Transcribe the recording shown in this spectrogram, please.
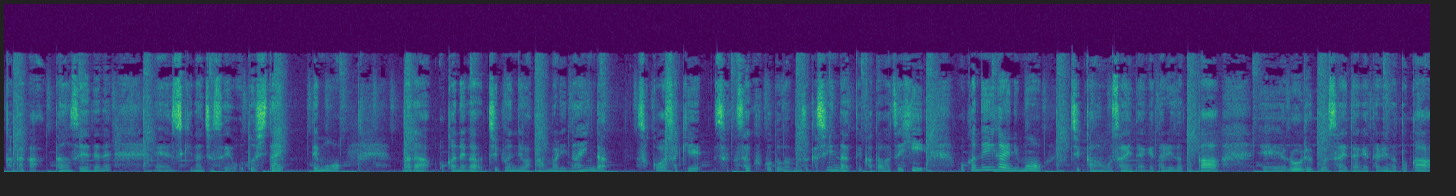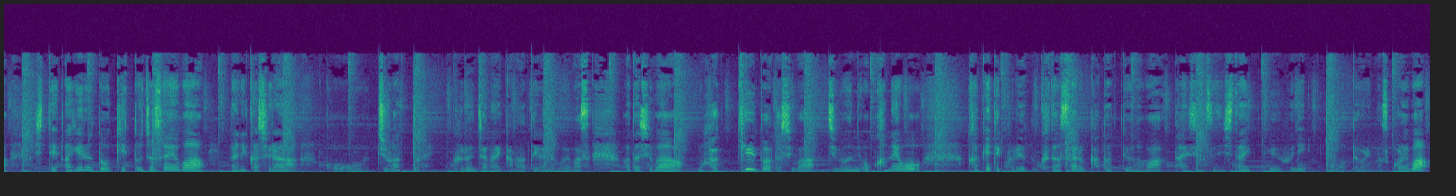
方が男性でね、えー、好きな女性を落としたい。でもまだお金が自分にはあんまりないんだ。そこは避け割くことが難しいんだっていう方は是非お金以外にも時間を割いてあげたりだとか、えー、労力を割いてあげたりだとかしてあげるときっと女性は何かしらこうじゅわっとね来るんじゃないかなというふうに思います。私はもうはっきりと私は自分にお金をかけてくれくださる方っていうのは大切にしたいっていうふうに思っております。これは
